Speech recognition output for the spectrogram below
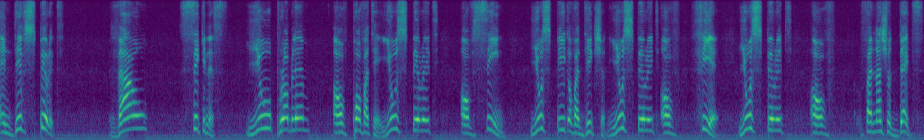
And deaf spirit. Thou sickness. You problem of poverty. You spirit of sin. You spirit of addiction. You spirit of fear. You spirit of financial debts.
